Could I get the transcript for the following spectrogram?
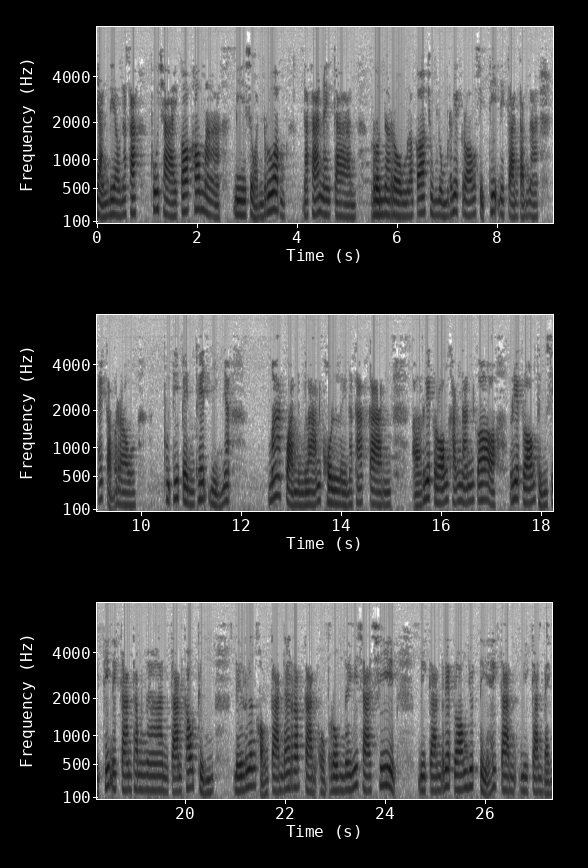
อย่างเดียวนะคะ ผู้ชายก็เข้ามามีส่วนร่วมนะคะในการ รณรงค์แล้วก็ชุมนุมเรียกร้องสิทธิในการทำงานให้กับเราผู้ที่เป็นเพศหญิงเนี่ยมากกว่าหนึ่งล้านคนเลยนะคะ การเรียกร้องครั้งนั้นก็เรียกร้องถึงสิทธิในการทำงาน การเข้าถึงในเรื่องของการได้รับการอบรมในวิชาชีพ มีการเรียกร้องยุติให้การมีการแบ่ง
